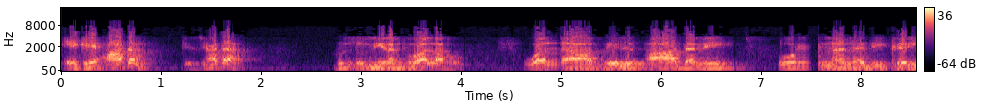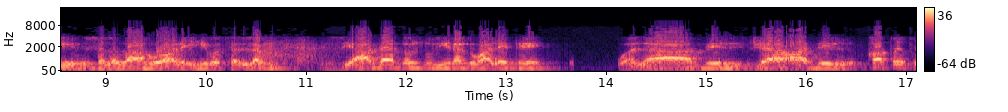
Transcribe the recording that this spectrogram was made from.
ایک ہے آدم، کہ زیادہ گندمی رنگ والا ہو۔ ولا بل آدمی اور نبی کریم صلی اللہ علیہ وسلم زیادہ گندمی رنگ والے تھے۔ ولا بل جاد القطط۔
